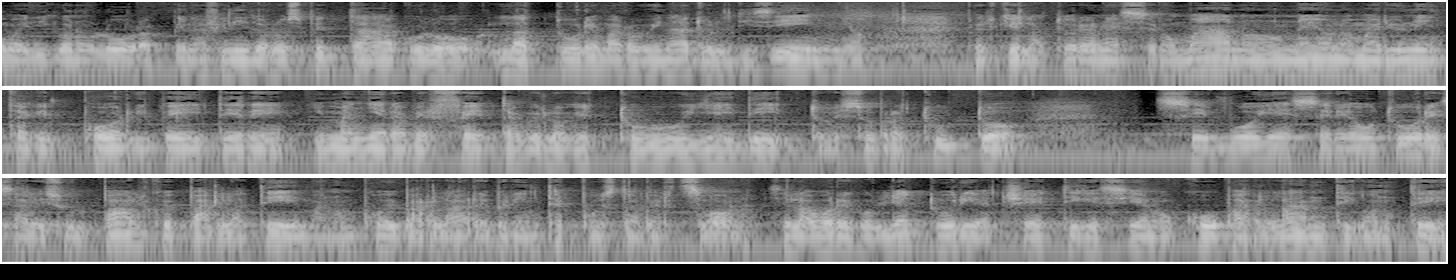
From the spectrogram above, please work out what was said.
come dicono loro appena finito lo spettacolo, l'attore mi ha rovinato il disegno, perché l'attore è un essere umano, non è una marionetta che può ripetere in maniera perfetta quello che tu gli hai detto e soprattutto se vuoi essere autore sali sul palco e parla te, ma non puoi parlare per interposta persona. Se lavori con gli attori accetti che siano coparlanti con te.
